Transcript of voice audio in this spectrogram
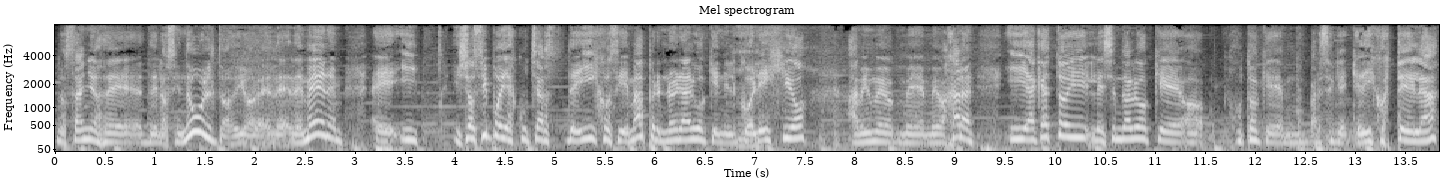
los años de, de los indultos, digo, de, de- de Menem. eh, y, y yo sí podía escuchar de hijos y demás, pero no era algo que Mm. en el colegio a mí me, me- me bajaran. Y acá estoy leyendo algo que, oh, justo que me parece que, que dijo Estela,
